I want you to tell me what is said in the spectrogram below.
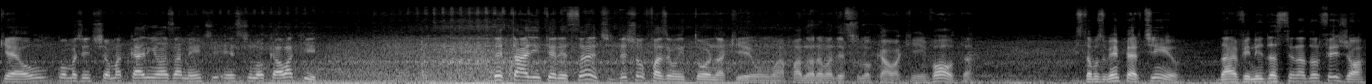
que é o, como a gente chama carinhosamente este local aqui. Detalhe interessante, deixa eu fazer um entorno aqui, um panorama desse local aqui em volta. Estamos bem pertinho da Avenida Senador Feijó,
